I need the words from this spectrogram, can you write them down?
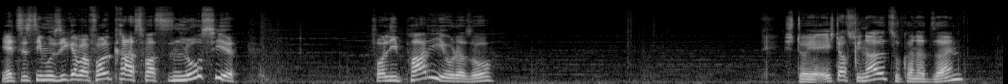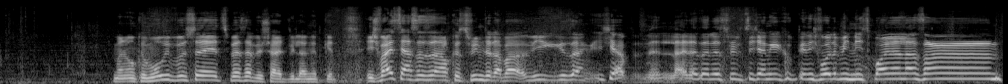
Jetzt ist die Musik aber voll krass. Was ist denn los hier? Voll die Party oder so. Ich steuere echt aufs Finale zu, kann das sein? Mein Onkel Mori wüsste jetzt besser Bescheid, wie lange es geht. Ich weiß erst, dass er auch gestreamt hat, aber wie gesagt, ich habe leider seine Streams nicht angeguckt, denn ich wollte mich nicht spoilern lassen.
